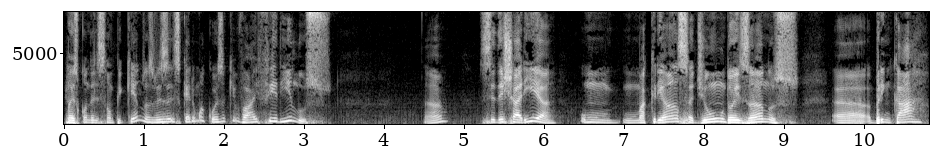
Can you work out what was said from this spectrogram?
Mas quando eles são pequenos, às vezes eles querem uma coisa que vai feri-los. Né? Se deixaria um, uma criança de um, dois anos uh, brincar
